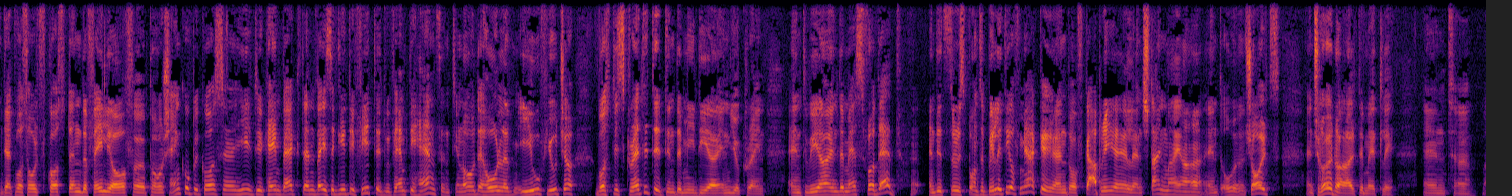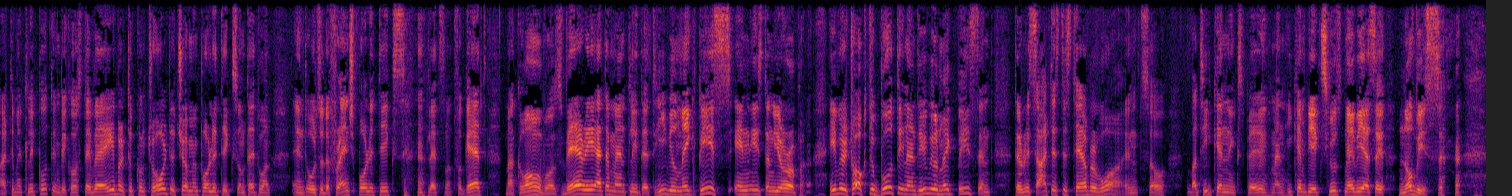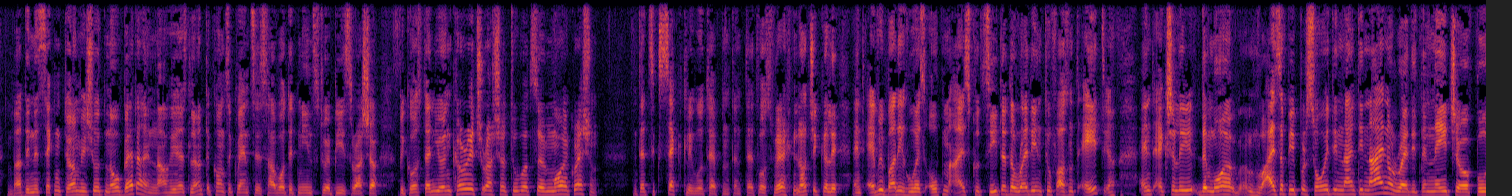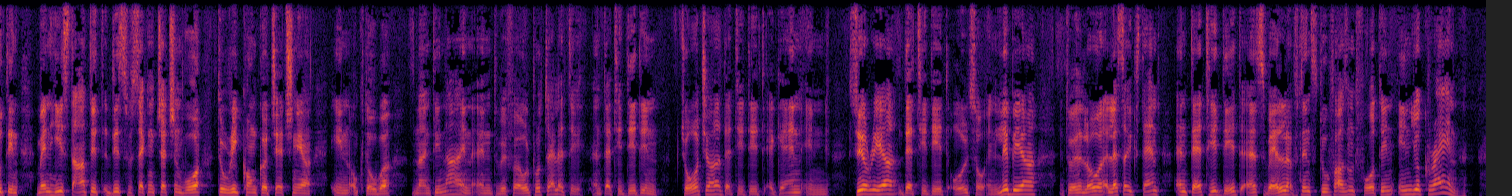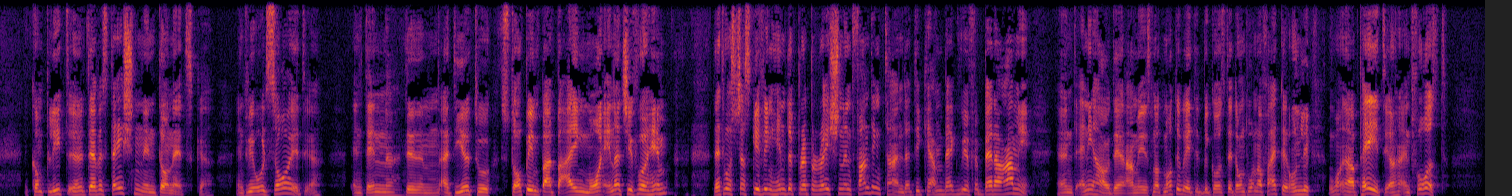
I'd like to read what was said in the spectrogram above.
That was, of course, then the failure of uh, Poroshenko because uh, he, came back then basically defeated with empty hands. And, you know, the whole uh, EU future was discredited in the media in Ukraine. And we are in the mess for that. And it's the responsibility of Merkel and of Gabriel and Steinmeier and Scholz and Schröder ultimately. And uh, ultimately Putin, because they were able to control the German politics on that one and also the French politics. Let's not forget, Macron was very adamantly that he will make peace in Eastern Europe. He will talk to Putin and he will make peace. And the result is this terrible war. And so but he can experiment. He can be excused maybe as a novice, but in his second term he should know better. And now he has learned the consequences, how what it means to appease Russia, because then you encourage Russia towards uh, more aggression. And that's exactly what happened. And that was very logically, and everybody who has open eyes could see that already in 2008. Yeah? And actually, the more wiser people saw it in 99 already, the nature of Putin when he started this second Chechen war to reconquer Chechnya in October 99 and with all brutality. And that he did in Georgia, that he did again in Syria, that he did also in Libya to a lower, lesser extent, and that he did as well since 2014 in Ukraine. Complete uh, devastation in Donetsk, uh, and we all saw it. Yeah? And then uh, the um, idea to stop him by buying more energy for him, that was just giving him the preparation and funding time that he come back with a better army. And anyhow, the army is not motivated because they don't want to fight; they only are paid yeah, and forced.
